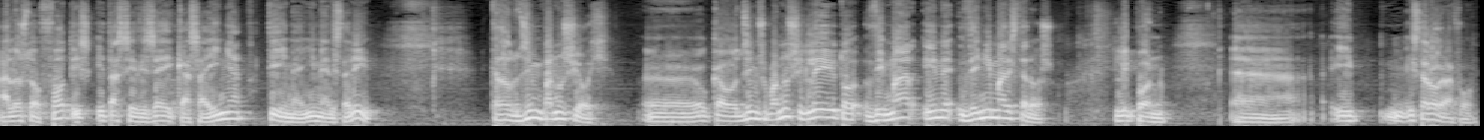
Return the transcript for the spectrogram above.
αλλά στο Φώτης ή τα ΣΥΡΙΖΑΙΚΑ Σαΐνια τι είναι είναι αριστερή; Κατά τον Τζίμι Πανούση όχι. Ε, ο, κα- ο Τζίμις ο Πανούση λέει το Δημάρ είναι, δεν είμαι αριστερός. Λοιπόν, ε, η, ιστερόγραφο.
